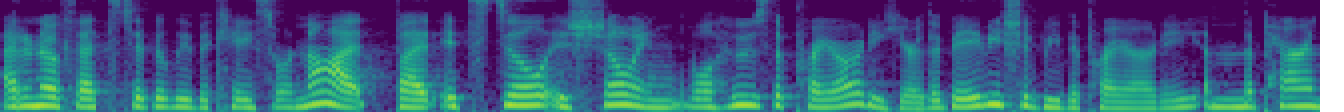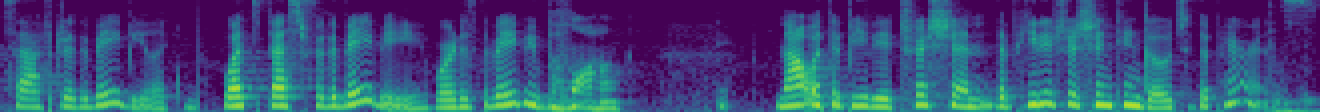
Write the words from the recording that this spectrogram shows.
I don't know if that's typically the case or not, but it still is showing well, who's the priority here? The baby should be the priority, and then the parents after the baby. Like, what's best for the baby? Where does the baby belong? Not with the pediatrician. The pediatrician can go to the parents.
